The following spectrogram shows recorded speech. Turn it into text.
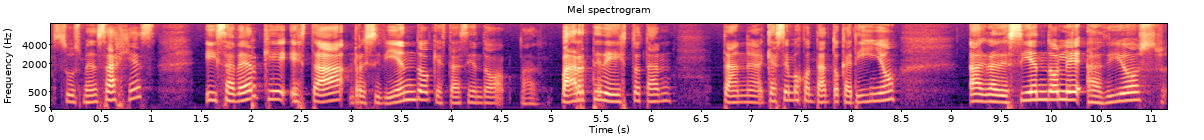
sus mensajes y saber que está recibiendo, que está haciendo ah, parte de esto tan, tan, ah, que hacemos con tanto cariño, agradeciéndole a Dios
